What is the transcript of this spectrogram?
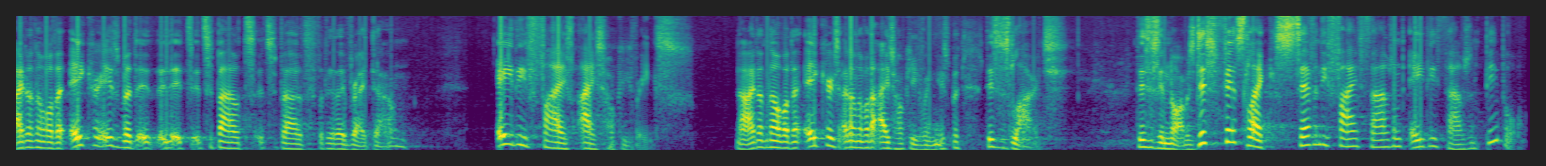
I don't know what an acre is, but it, it, it's, about, it's about, what did I write down? 85 ice hockey rinks. Now, I don't know what an acre is, I don't know what an ice hockey rink is, but this is large. This is enormous. This fits like 75,000, 80,000 people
